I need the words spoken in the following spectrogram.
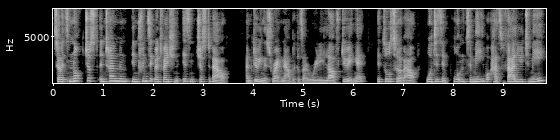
So it's not just internal intrinsic motivation isn't just about I'm doing this right now because I really love doing it. It's also about what is important to me, what has value to me,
